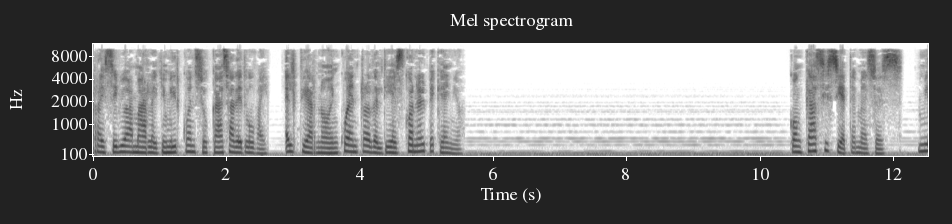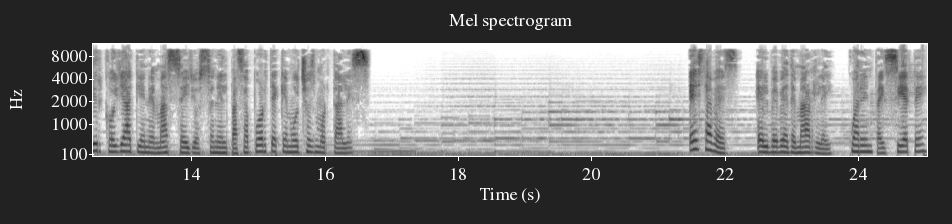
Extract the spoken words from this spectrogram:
recibió a Marley y Mirko en su casa de Dubai, el tierno encuentro del 10 con el pequeño. Con casi siete meses, Mirko ya tiene más sellos en el pasaporte que muchos mortales. Esta vez, el bebé de Marley, 47,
